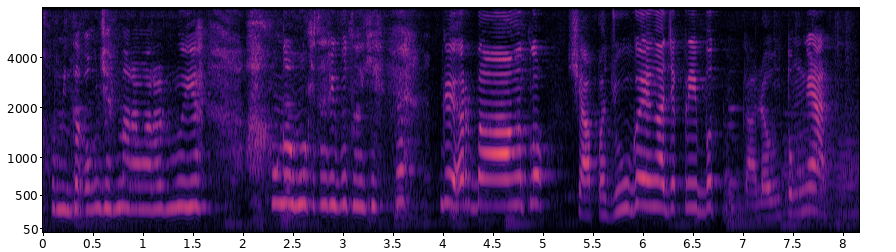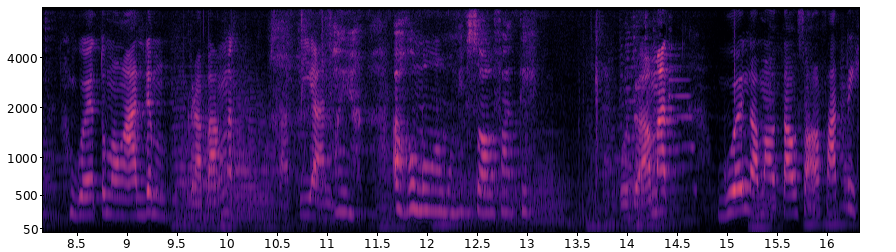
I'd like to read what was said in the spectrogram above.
aku minta kamu jangan marah-marah dulu ya. Aku nggak mau kita ribut lagi. Eh, GR banget lo. Siapa juga yang ngajak ribut? Gak ada untungnya. Gue tuh mau ngadem, gerah banget. Satian. Sonya, aku mau ngomongin soal Fatih. Bodoh amat. Gue nggak mau tahu soal Fatih.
